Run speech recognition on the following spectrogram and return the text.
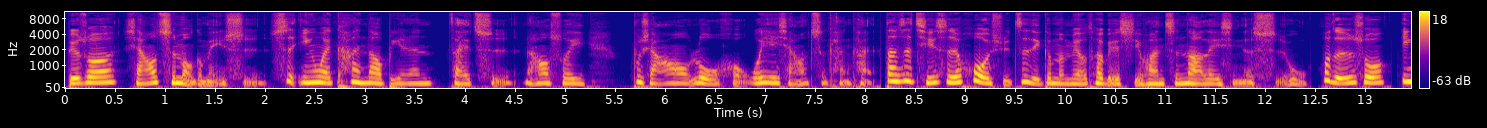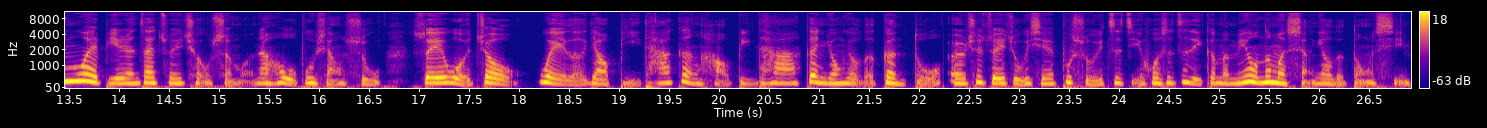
比如说想要吃某个美食，是因为看到别人在吃，然后所以。不想要落后，我也想要吃看看。但是其实或许自己根本没有特别喜欢吃那类型的食物，或者是说因为别人在追求什么，然后我不想输，所以我就为了要比他更好，比他更拥有的更多，而去追逐一些不属于自己，或是自己根本没有那么想要的东西。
